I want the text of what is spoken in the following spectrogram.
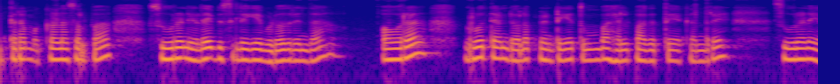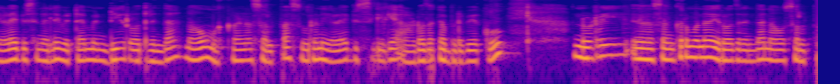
ಈ ಥರ ಮಕ್ಕಳನ್ನ ಸ್ವಲ್ಪ ಸೂರ್ಯನ ಎಳೆ ಬಿಸಿಲಿಗೆ ಬಿಡೋದ್ರಿಂದ ಅವರ ಗ್ರೋತ್ ಆ್ಯಂಡ್ ಡೆವಲಪ್ಮೆಂಟಿಗೆ ತುಂಬ ಹೆಲ್ಪ್ ಆಗುತ್ತೆ. ಯಾಕಂದರೆ ಸೂರ್ಯನ ಎಳೆ ಬಿಸಿಲಲ್ಲಿ ವಿಟಮಿನ್ ಡಿ ಇರೋದ್ರಿಂದ ನಾವು ಮಕ್ಕಳನ್ನ ಸ್ವಲ್ಪ ಸೂರ್ಯನ ಎಳೆ ಬಿಸಿಲಿಗೆ ಆಡೋದಕ್ಕೆ ಬಿಡಬೇಕು. ನೋಡ್ರಿ ಸಂಕ್ರಮಣ ಇರೋದರಿಂದ ನಾವು ಸ್ವಲ್ಪ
